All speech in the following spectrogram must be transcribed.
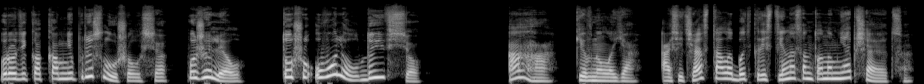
вроде как ко мне прислушался, пожалел. Тошу уволил, да и все. «Ага», — кивнула я. «А сейчас, стало быть, Кристина с Антоном не общаются».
